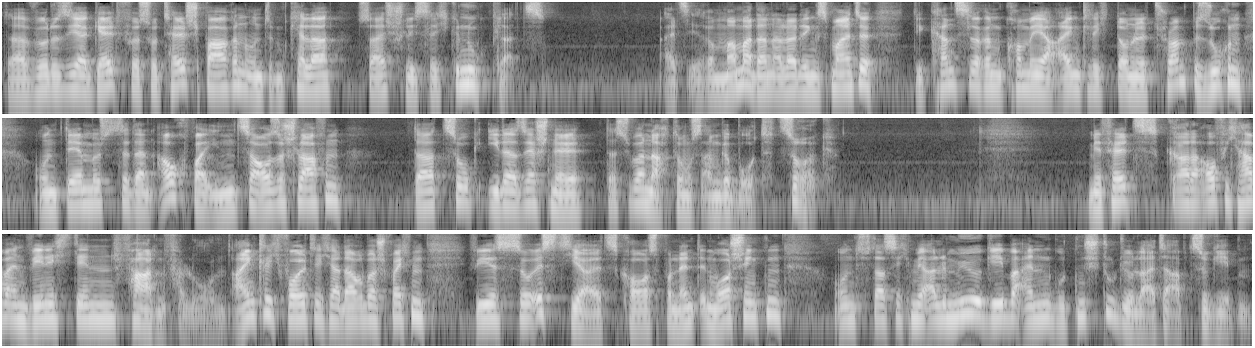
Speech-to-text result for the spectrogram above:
Da würde sie ja Geld fürs Hotel sparen und im Keller sei schließlich genug Platz. Als ihre Mama dann allerdings meinte, die Kanzlerin komme ja eigentlich Donald Trump besuchen und der müsste dann auch bei ihnen zu Hause schlafen, da zog Ida sehr schnell das Übernachtungsangebot zurück. Mir fällt gerade auf, ich habe ein wenig den Faden verloren. Eigentlich wollte ich ja darüber sprechen, wie es so ist hier als Korrespondent in Washington und dass ich mir alle Mühe gebe, einen guten Studioleiter abzugeben.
